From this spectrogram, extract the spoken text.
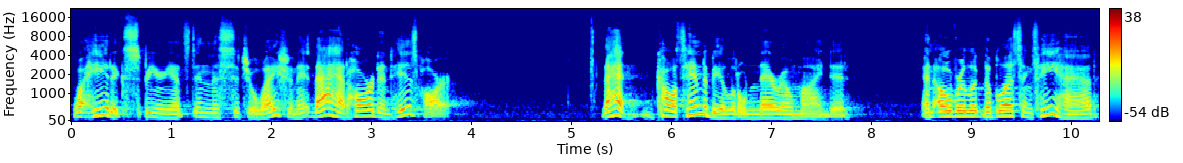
what he had experienced in this situation. It, that had hardened his heart. That had caused him to be a little narrow minded and overlook the blessings he had.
